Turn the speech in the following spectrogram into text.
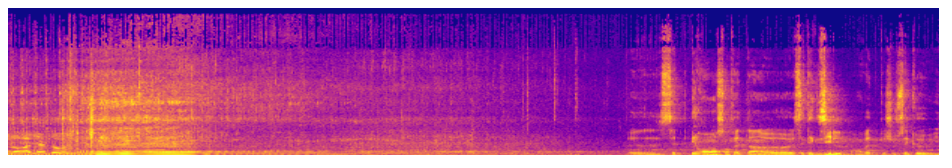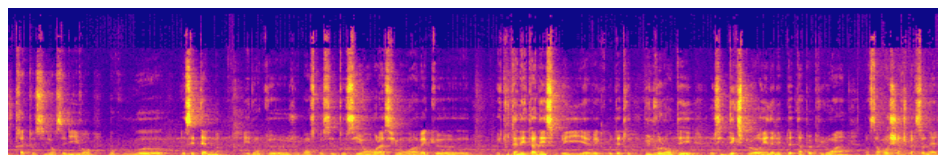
Alors à bientôt. Cette errance, en fait, hein, euh, cet exil, en fait, je sais qu'il traite aussi dans ses livres beaucoup euh, de ces thèmes, et donc euh, je pense que c'est aussi en relation avec, euh, tout un état d'esprit, avec peut-être une volonté aussi d'explorer, d'aller peut-être un peu plus loin dans sa recherche personnelle.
